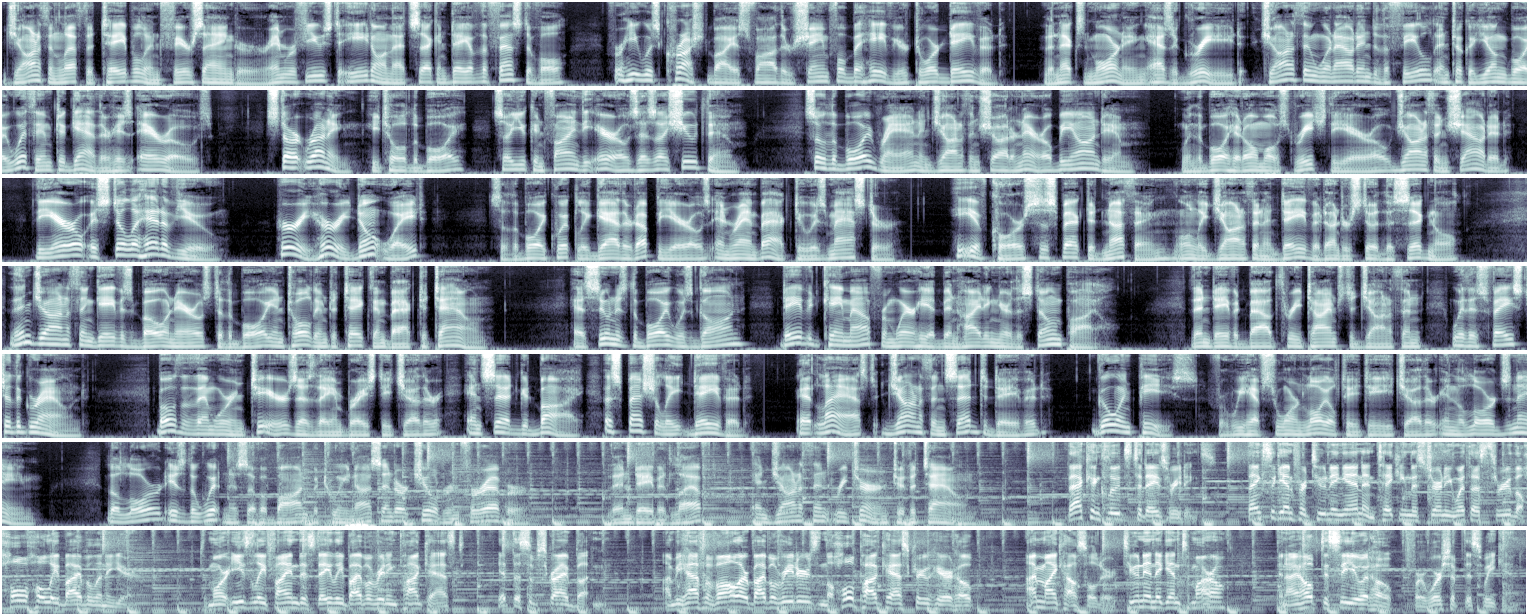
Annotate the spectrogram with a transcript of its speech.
Jonathan left the table in fierce anger and refused to eat on that second day of the festival, for he was crushed by his father's shameful behavior toward David. The next morning, as agreed, Jonathan went out into the field and took a young boy with him to gather his arrows. Start running, he told the boy, so you can find the arrows as I shoot them. So the boy ran, and Jonathan shot an arrow beyond him. When the boy had almost reached the arrow, Jonathan shouted, The arrow is still ahead of you. Hurry, hurry, don't wait. So the boy quickly gathered up the arrows and ran back to his master. He, of course, suspected nothing, only Jonathan and David understood the signal. Then Jonathan gave his bow and arrows to the boy and told him to take them back to town. As soon as the boy was gone, David came out from where he had been hiding near the stone pile. Then David bowed three times to Jonathan with his face to the ground. Both of them were in tears as they embraced each other and said goodbye, especially David. At last, Jonathan said to David, Go in peace, for we have sworn loyalty to each other in the Lord's name. The Lord is the witness of a bond between us and our children forever. Then David left, and Jonathan returned to the town. That concludes today's readings. Thanks again for tuning in and taking this journey with us through the whole Holy Bible in a year. To more easily find this daily Bible reading podcast, hit the subscribe button. On behalf of all our Bible readers and the whole podcast crew here at Hope, I'm Mike Householder. Tune in again tomorrow, and I hope to see you at Hope for worship this weekend.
